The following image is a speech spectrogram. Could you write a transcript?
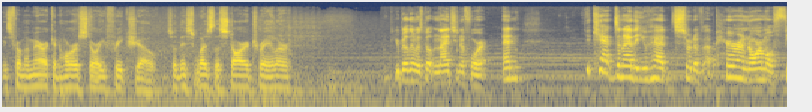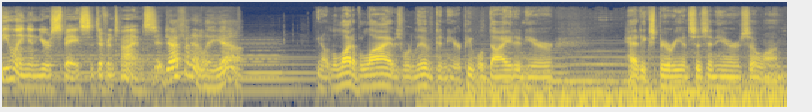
It's from American Horror Story Freak Show. So this was the star trailer. Your building was built in 1904, and you can't deny that you had sort of a paranormal feeling in your space at different times. Definitely, yeah. You know, a lot of lives were lived in here. People died in here, had experiences in here, so on.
